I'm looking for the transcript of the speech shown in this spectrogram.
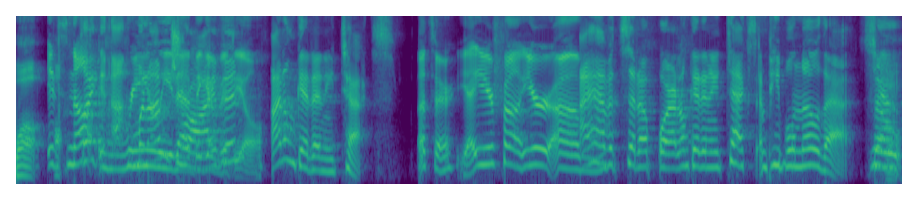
well, it's not like uh, really when I'm that big of a deal. I don't get any texts. That's fair. Yeah, your phone, your um. I have it set up where I don't get any texts, and people know that. So Yeah.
